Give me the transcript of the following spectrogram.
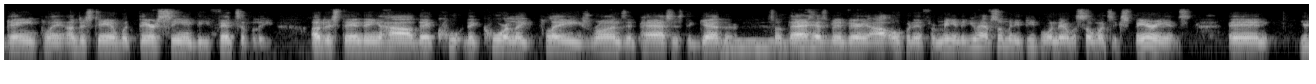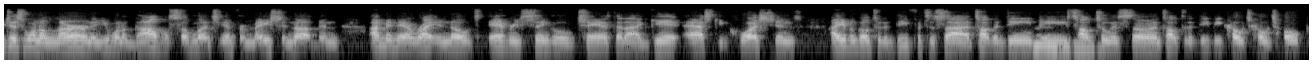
game plan, understand what they're seeing defensively, understanding how they co- they correlate plays, runs, and passes together. So Mm. that has been very eye opening for me. And then you have so many people in there with so much experience, and you just want to learn and you want to gobble so much information up. And I'm in there writing notes every single chance that I get, asking questions. I even go to the defensive side, talk to Dean mm-hmm. talk to his son, talk to the DB coach, Coach Hoke,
